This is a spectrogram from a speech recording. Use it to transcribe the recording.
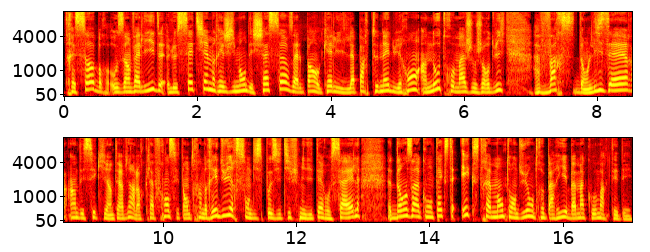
très sobre aux Invalides. Le 7e régiment des chasseurs alpins auquel il appartenait lui rend un autre hommage aujourd'hui à Vars dans l'Isère. Un décès qui intervient alors que la France est en train de réduire son dispositif militaire au Sahel dans un contexte extrêmement tendu entre Paris et Bamako, Marc Tédé.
